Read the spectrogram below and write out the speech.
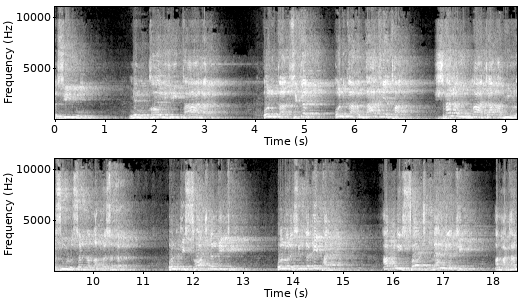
नसीब मिन कौल ही ताला। उनका ज़िक्र, उनका अंदाज ये था अभी रसूल उनकी सोच गंदी थी। उन्होंने ज़िंदगी भर अपनी सोच मैनी रखी और मकाम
